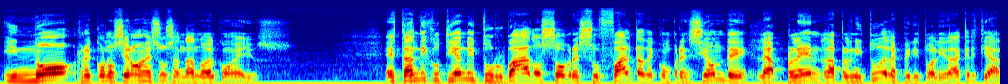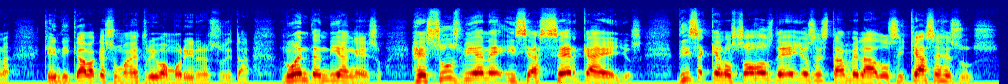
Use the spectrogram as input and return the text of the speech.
y no reconocieron a Jesús andando él con ellos. Están discutiendo y turbados sobre su falta de comprensión de la, la plenitud de la espiritualidad cristiana que indicaba que su maestro iba a morir y resucitar. No entendían eso. Jesús viene y se acerca a ellos. Dice que los ojos de ellos están velados. ¿Y qué hace Jesús?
